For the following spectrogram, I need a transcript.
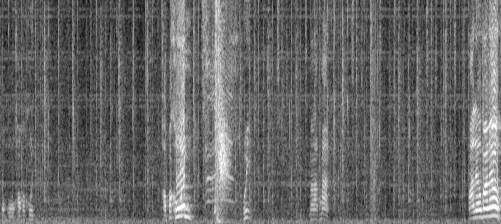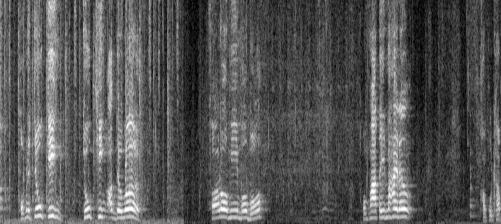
โอ้โห ขอบพระคุณ ขอบพระคุณอุ้ยน่ารักมาก มาเร็ว มาเร็ว ผมเป็นจูคิงจูคิงออฟเดอะเวิร์ follow me โบโบ ผมพาตีนมาให้แล้ว ขอบคุณครับ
